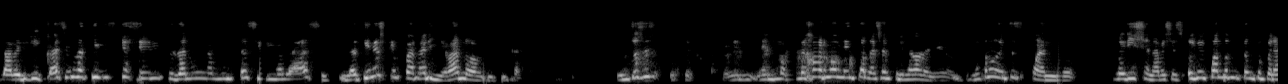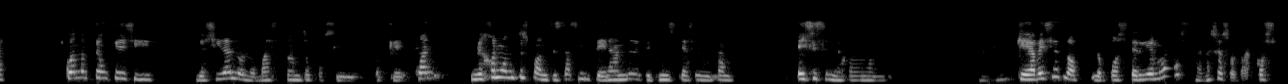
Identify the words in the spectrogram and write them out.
la verificación la tienes que hacer y te dan una multa si no la haces, y la tienes que pagar y llevarlo a verificar. Entonces, el, mejor momento no es el primero de enero. El mejor momento es cuando me dicen a veces, oye, ¿cuándo me tengo que operar? ¿Cuándo tengo que decidir? Decídalo lo más pronto posible. Porque cuando, el mejor momento es cuando te estás enterando de que tienes que hacer un cambio. Ese es el mejor momento. Que a veces lo, lo posterguemos, bueno, eso es otra cosa.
